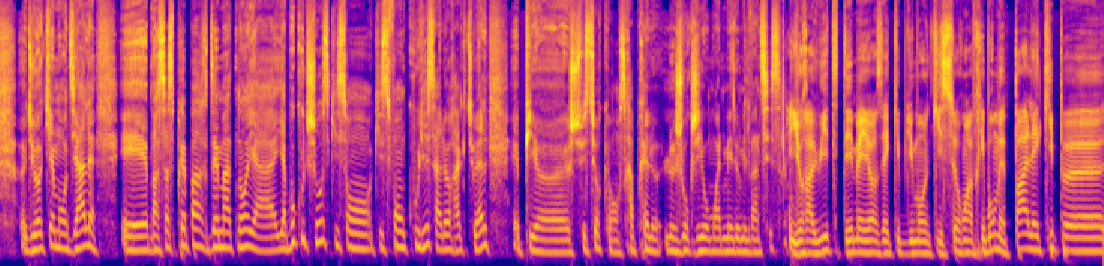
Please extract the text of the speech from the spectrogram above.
hockey mondial. Et ben, ça se prépare dès maintenant. Il y a, beaucoup de choses qui, sont, qui se font en coulisses à l'heure actuelle. Et puis, je suis sûr qu'on sera prêt le, jour J au mois de mai 2026. Il y aura huit des meilleures équipes du monde qui seront à Fribourg, mais pas l'équipe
